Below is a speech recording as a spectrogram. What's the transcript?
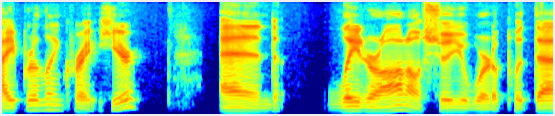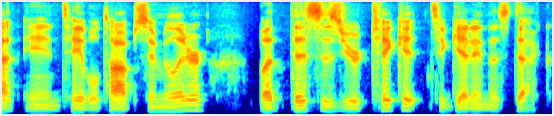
hyperlink right here and Later on, I'll show you where to put that in Tabletop Simulator, but this is your ticket to getting this deck.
